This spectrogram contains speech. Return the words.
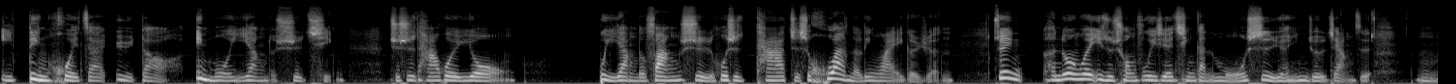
一定会再遇到一模一样的事情，只是他会用不一样的方式，或是他只是换了另外一个人。所以很多人会一直重复一些情感的模式，原因就是这样子。嗯，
